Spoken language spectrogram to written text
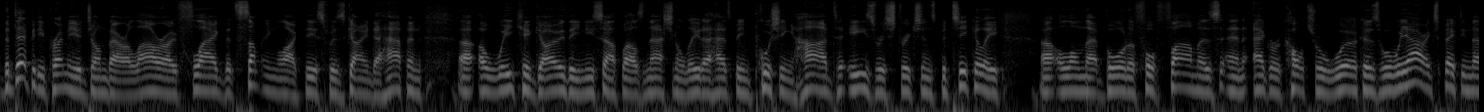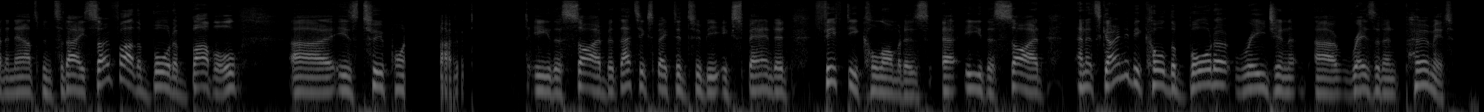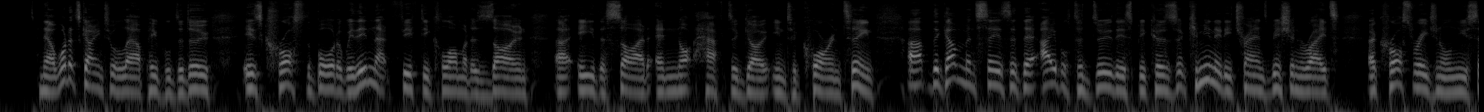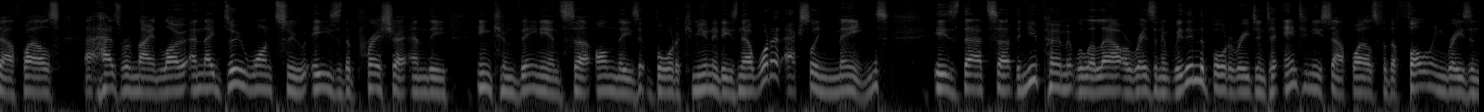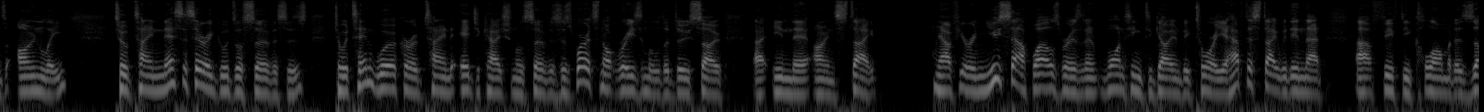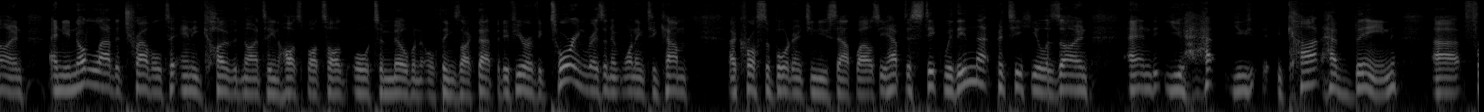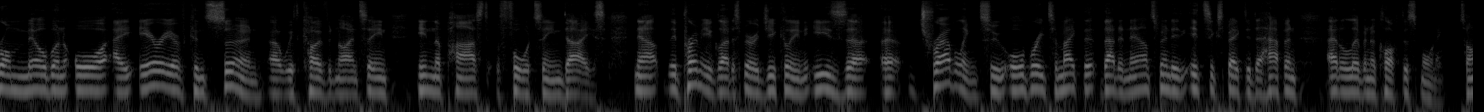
The Deputy Premier, John Barilaro, flagged that something like this was going to happen uh, a week ago. The New South Wales National Leader has been pushing hard to ease restrictions, particularly uh, along that border for farmers and agricultural workers. Well, we are expecting that announcement today. So far, the border bubble uh, is 2.5 either side, but that's expected to be expanded 50 kilometres uh, either side, and it's going to be called the Border Region uh, Resident Permit. Now, what it's going to allow people to do is cross the border within that 50 kilometre zone uh, either side and not have to go into quarantine. Uh, the government says that they're able to do this because community transmission rates across regional New South Wales uh, has remained low and they do want to ease the pressure and the inconvenience uh, on these border communities. Now, what it actually means is that uh, the new permit will allow a resident within the border region to enter New South Wales for the following reasons only to obtain necessary goods or services, to attend work or obtain educational services where it's not reasonable to do so uh, in their own state. Now, if you're a New South Wales resident wanting to go in Victoria, you have to stay within that uh, 50 kilometre zone and you're not allowed to travel to any COVID 19 hotspots or, or, to Melbourne or things like that. But if you're a Victorian resident wanting to come across the border into New South Wales, you have to stick within that particular zone and you, you can't have been uh, from Melbourne or a area of concern uh, with COVID 19 in the past 14 days. Now, the Premier Gladys Berejiklian is uh, uh, travelling to Albury to make that, that announcement. It's expected to happen at 11 o'clock this morning. Tom?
